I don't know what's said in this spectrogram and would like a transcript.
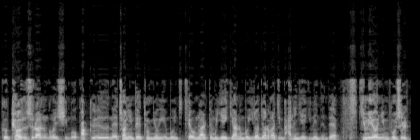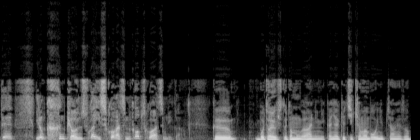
그 변수라는 것이 뭐 박근혜 전임 대통령이 뭐 이제 퇴원할 때뭐 얘기하는 뭐 이런 여러 가지 많은 얘기는 있는데 김 의원님 보실 때 이런 큰 변수가 있을 것 같습니까? 없을 것 같습니까? 그, 뭐, 저 역시도 전문가가 아니니까 이렇게 지켜만 보인 입장에서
